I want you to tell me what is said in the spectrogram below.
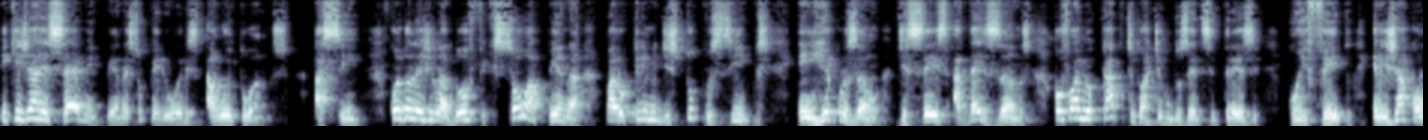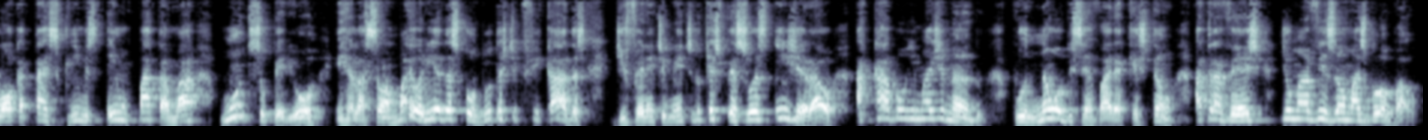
e que já recebem penas superiores a oito anos. Assim, quando o legislador fixou a pena para o crime de estupro simples em reclusão de 6 a 10 anos, conforme o caput do artigo 213, com efeito, ele já coloca tais crimes em um patamar muito superior em relação à maioria das condutas tipificadas, diferentemente do que as pessoas em geral acabam imaginando, por não observarem a questão através de uma visão mais global.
